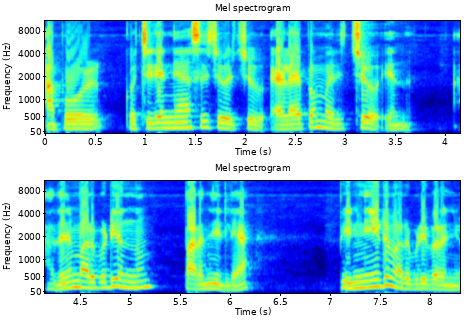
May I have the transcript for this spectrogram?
അപ്പോൾ കൊച്ചു ചോദിച്ചു ഇളയപ്പൻ മരിച്ചോ എന്ന്. അതിന് മറുപടിയൊന്നും പറഞ്ഞില്ല. പിന്നീട് മറുപടി പറഞ്ഞു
